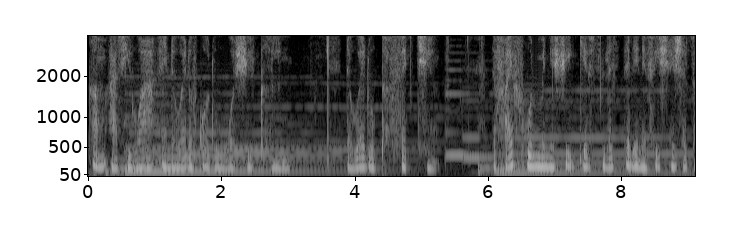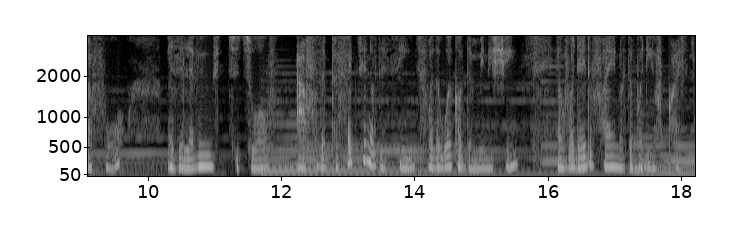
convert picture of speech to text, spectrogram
Come as you are, and the word of God will wash you clean. The word will perfect you. The fivefold ministry gifts listed in Ephesians chapter 4, verse 11 to 12 are for the perfecting of the saints, for the work of the ministry, and for the edifying of the body of Christ.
